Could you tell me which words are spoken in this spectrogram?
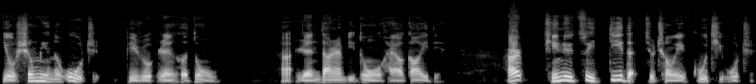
有生命的物质，比如人和动物，啊，人当然比动物还要高一点。而频率最低的就成为固体物质，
